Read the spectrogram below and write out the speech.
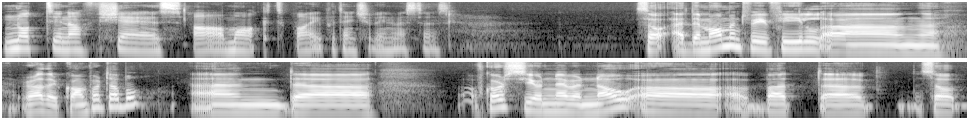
not enough shares are marked by potential investors? So at the moment, we feel um, rather comfortable, and uh, of course, you never know. Uh, but so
